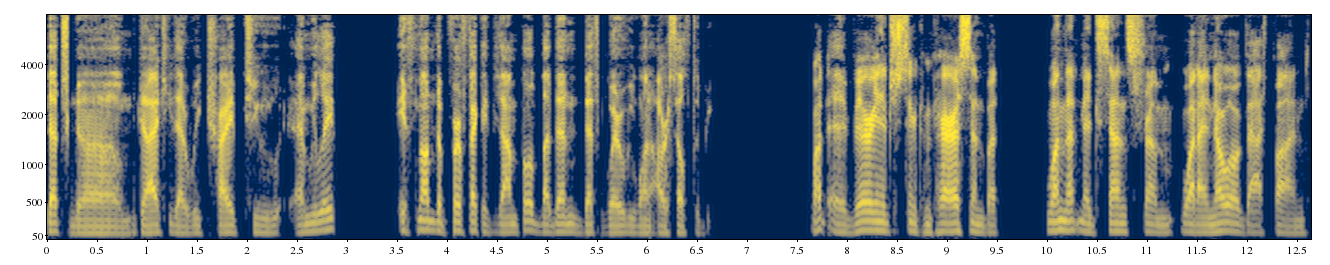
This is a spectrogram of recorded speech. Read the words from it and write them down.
That's the um, guide that we try to emulate. It's not the perfect example, but then that's where we want ourselves to be. What a very interesting comparison, but one that makes sense from what I know of that fund.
